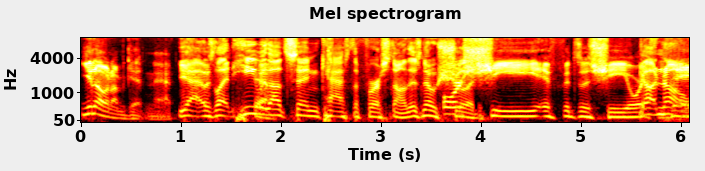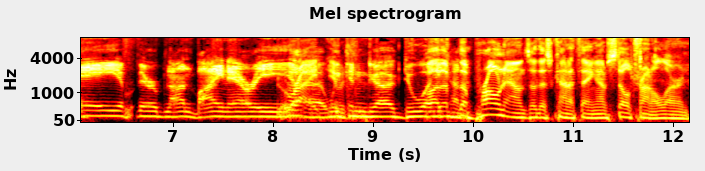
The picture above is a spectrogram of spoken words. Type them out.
You know what I'm getting at. yeah it was let he Yeah. without sin cast the first stone. There's no Or should. she, if it's a she, or No, no. they, if they're non-binary. Right. uh, we would- can uh, do what well, the, the pronouns of this kind of thing, I'm still trying to learn.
